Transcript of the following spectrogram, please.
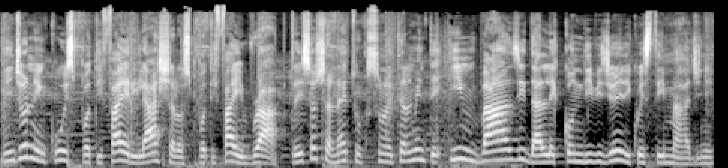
Nei giorni in cui Spotify rilascia lo Spotify Wrapped, i social network sono letteralmente invasi dalle condivisioni di queste immagini,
